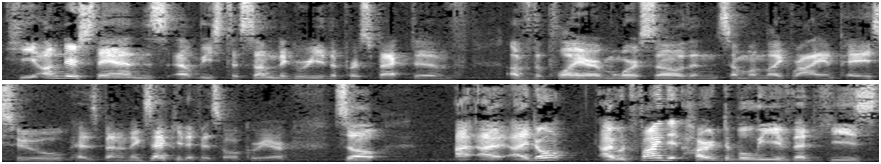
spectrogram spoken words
he understands, at least to some degree, the perspective of the player more so than someone like Ryan Pace, who has been an executive his whole career. So I, I, I don't. I would find it hard to believe that he's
